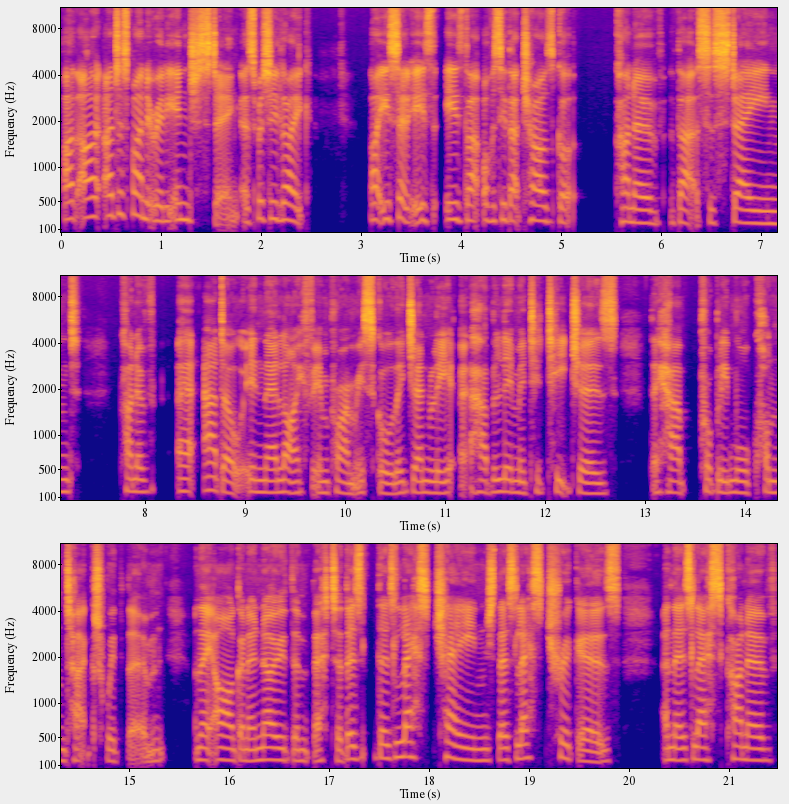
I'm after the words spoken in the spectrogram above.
I, I just find it really interesting, especially like like you said, is is that obviously that child's got kind of that sustained kind of uh, adult in their life in primary school. They generally have limited teachers. They have probably more contact with them, and they are going to know them better. There's there's less change. There's less triggers, and there's less kind of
